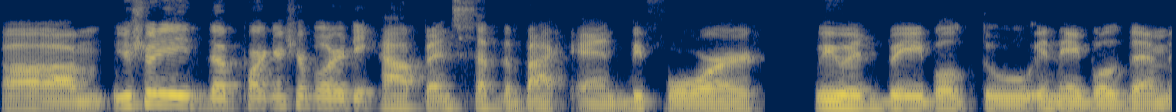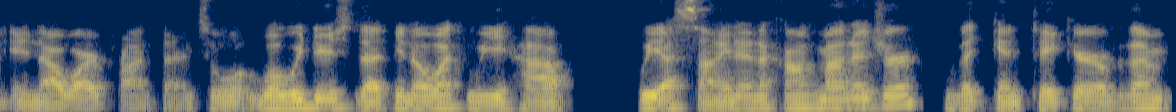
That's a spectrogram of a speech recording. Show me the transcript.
Um usually the partnership already happens at the back end before we would be able to enable them in our front end. So what we do is that you know what we have we assign an account manager that can take care of them.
